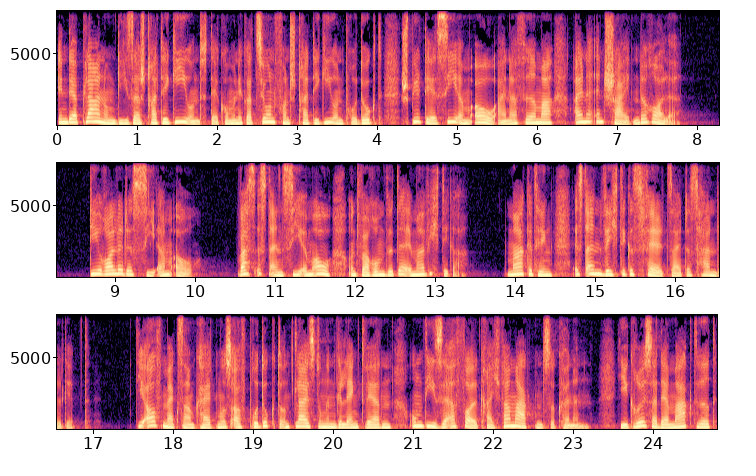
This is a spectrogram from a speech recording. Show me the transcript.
In der Planung dieser Strategie und der Kommunikation von Strategie und Produkt spielt der CMO einer Firma eine entscheidende Rolle. Die Rolle des CMO. Was ist ein CMO und warum wird er immer wichtiger? Marketing ist ein wichtiges Feld, seit es Handel gibt. Die Aufmerksamkeit muss auf Produkte und Leistungen gelenkt werden, um diese erfolgreich vermarkten zu können. Je größer der Markt wird,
